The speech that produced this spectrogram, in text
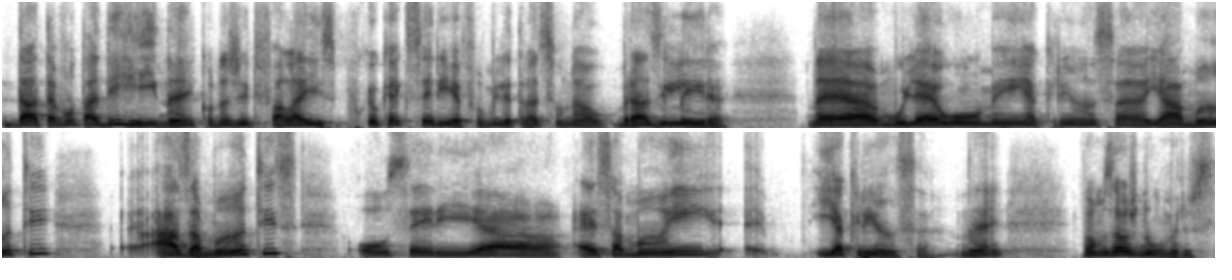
Dá até vontade de rir, né, quando a gente fala isso, porque o que é que seria a família tradicional brasileira? Né? A mulher, o homem, a criança e a amante, as amantes, ou seria essa mãe e a criança, né? Vamos aos números.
